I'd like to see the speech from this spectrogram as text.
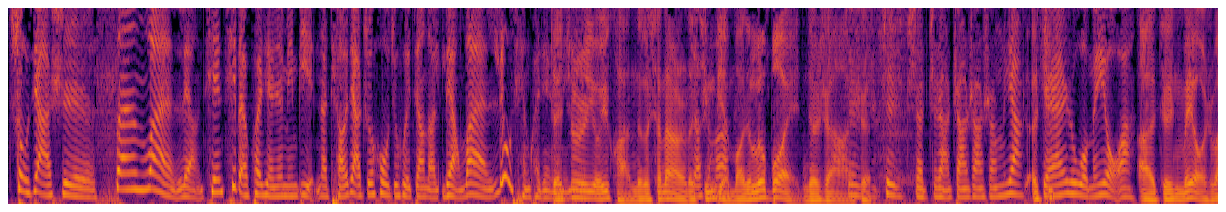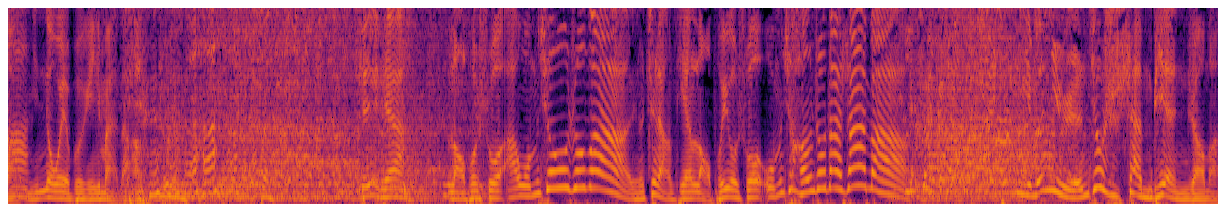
售价是三万两千七百块钱人民币，那调价之后就会降到两万六千块钱人民币。对，就是有一款那个香奈儿的经典包，就 Low Boy，你这是啊，这是这这这长长长什么样？显然是我没有啊。啊，就你没有是吧？你那我也不会给你买的啊。前几天。老婆说啊，我们去欧洲吧。你看这两天，老婆又说我们去杭州大厦吧。你们女人就是善变，你知道吗？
